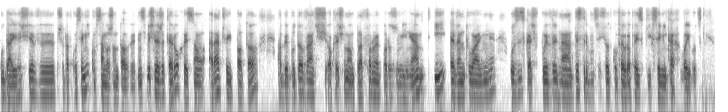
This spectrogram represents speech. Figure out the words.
udaje się w przypadku sejmików samorządowych. Więc myślę, że te ruchy są raczej po to, aby budować określoną platformę porozumienia i ewentualnie uzyskać wpływy na dystrybucję środków europejskich w sejmikach wojewódzkich.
